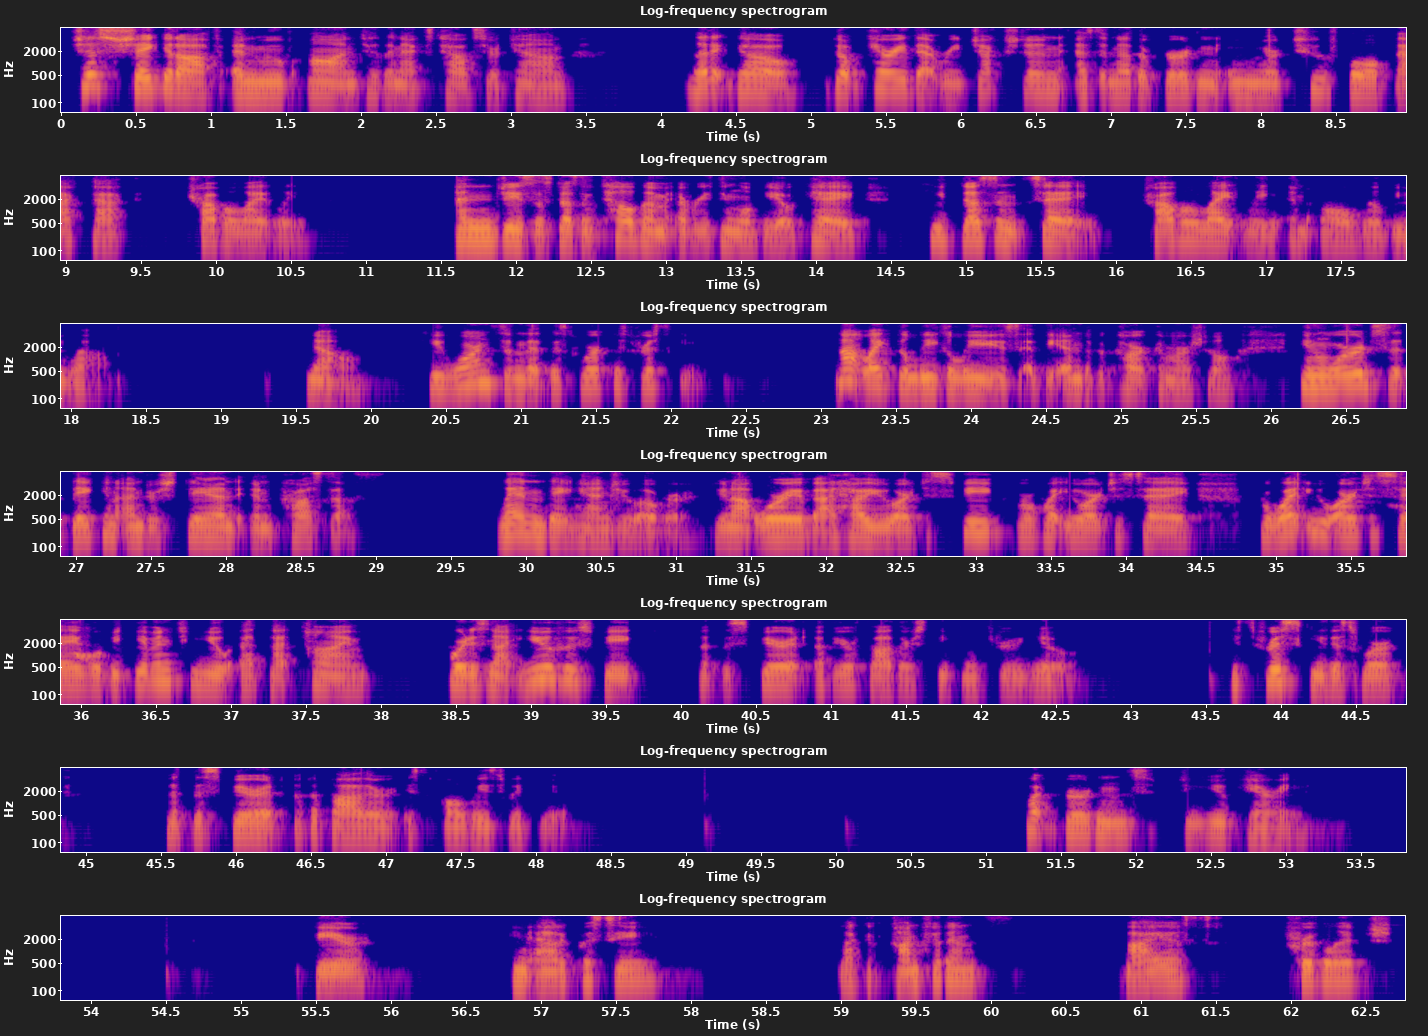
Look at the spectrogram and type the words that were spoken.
Just shake it off and move on to the next house or town. Let it go. Don't carry that rejection as another burden in your too full backpack. Travel lightly. And Jesus doesn't tell them everything will be okay. He doesn't say, travel lightly and all will be well. No, he warns them that this work is risky. Not like the legalese at the end of a car commercial, in words that they can understand and process when they hand you over. Do not worry about how you are to speak or what you are to say, for what you are to say will be given to you at that time. For it is not you who speak, but the Spirit of your Father speaking through you. It's risky, this work, but the Spirit of the Father is always with you. What burdens do you carry? Fear, inadequacy, lack of confidence, bias, privilege.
